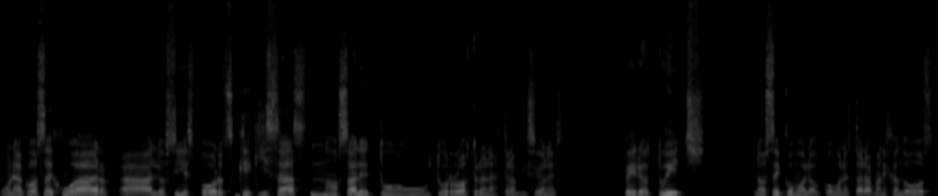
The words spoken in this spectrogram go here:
una cosa es jugar a los eSports que quizás no sale tu, rostro en las transmisiones. Pero Twitch, no sé cómo lo, cómo lo estarás manejando vos.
